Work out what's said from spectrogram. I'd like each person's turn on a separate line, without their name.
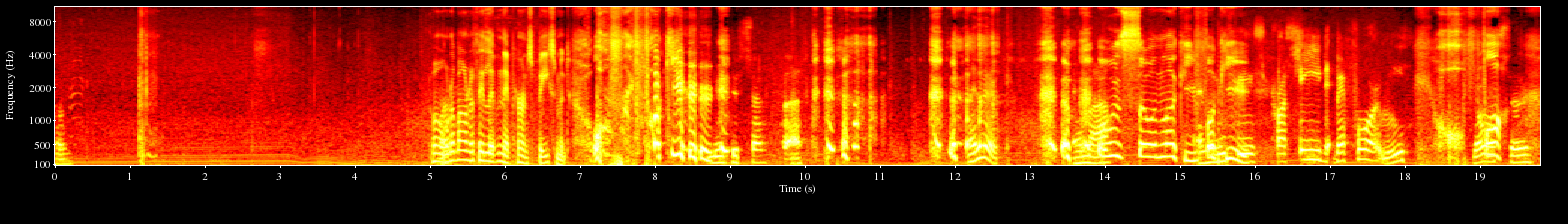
Well, what about if they live in their parents' basement? Oh my fuck you!
you deserve that. hey, look.
that was so unlucky. Fuck you.
Please proceed before me.
Oh, fuck.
